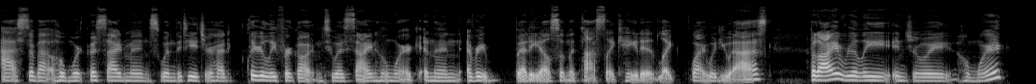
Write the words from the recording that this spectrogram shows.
asked about homework assignments when the teacher had clearly forgotten to assign homework and then everybody else in the class like hated like why would you ask? But i really enjoy homework.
